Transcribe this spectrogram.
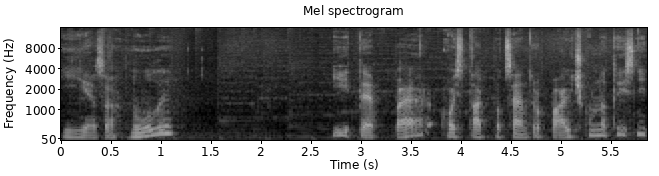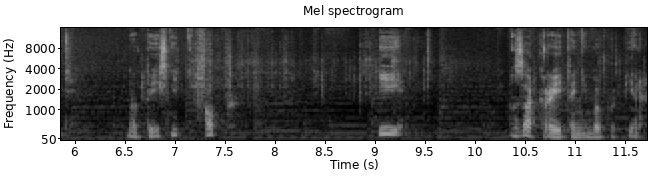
Є, загнули. І тепер ось так по центру пальчиком натисніть. Натисніть. Оп. І закрийте ніби папір.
